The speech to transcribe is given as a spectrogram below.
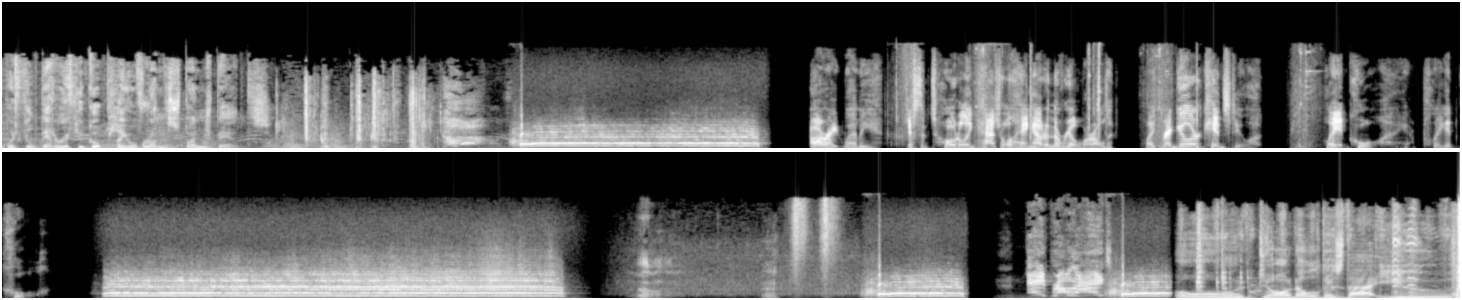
I? I would feel better if you go play over on the sponge beds. All right, Webby. Just a totally casual hangout in the real world, like regular kids do. Play it cool. Yeah, play it cool. Oh, Donald, is that you?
